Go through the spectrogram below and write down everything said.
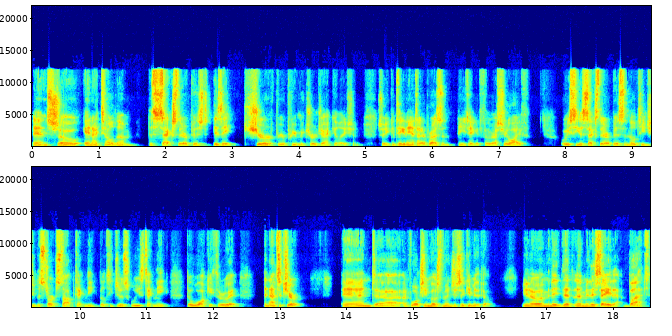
And so and i tell them the sex therapist is a cure for your premature ejaculation. So you can take an antidepressant and you take it for the rest of your life or you see a sex therapist and they'll teach you the start stop technique. They'll teach you the squeeze technique. They'll walk you through it and that's a cure. And uh, unfortunately most men just say give me the pill. You know i mean they that, i mean they say that. But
